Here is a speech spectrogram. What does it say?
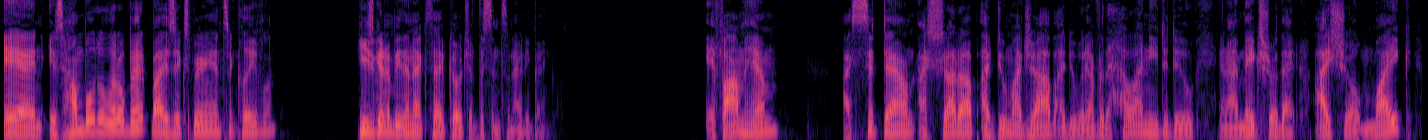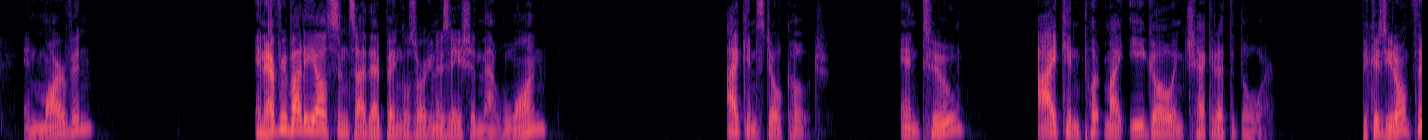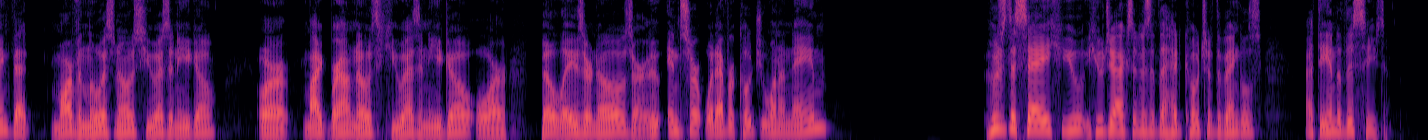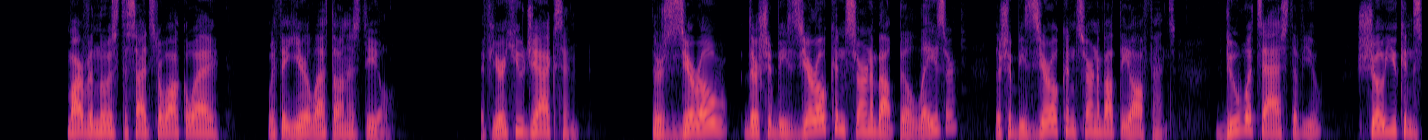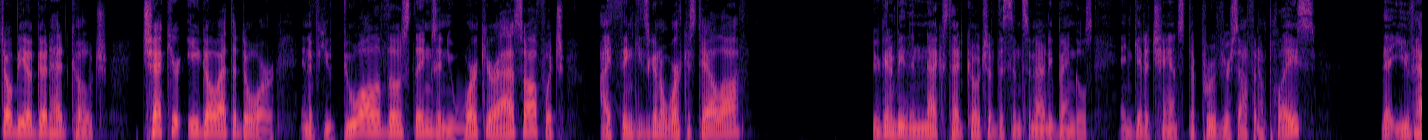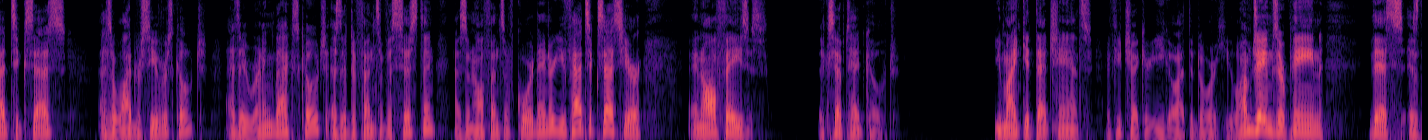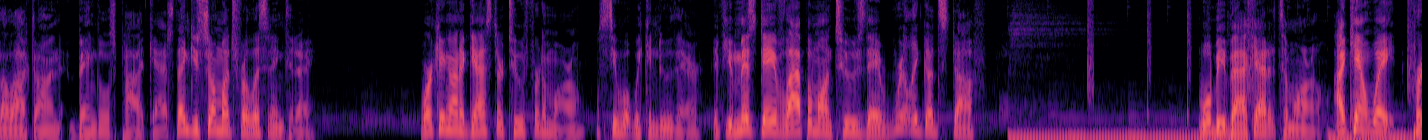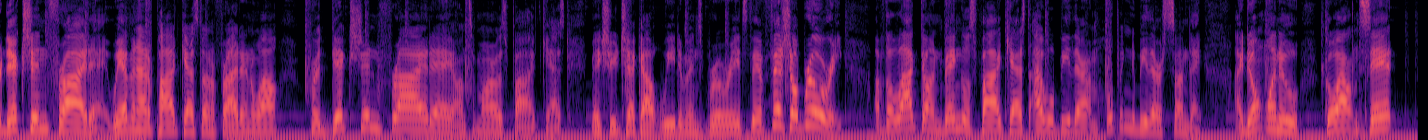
and is humbled a little bit by his experience in Cleveland, he's going to be the next head coach of the Cincinnati Bengals. If I'm him, I sit down, I shut up, I do my job, I do whatever the hell I need to do, and I make sure that I show Mike and Marvin and everybody else inside that Bengals organization that one, I can still coach. And two, I can put my ego and check it at the door. Because you don't think that Marvin Lewis knows Hue has an ego, or Mike Brown knows Hue has an ego, or Bill Lazor knows, or insert whatever coach you want to name. Who's to say Hue, Hue Jackson isn't the head coach of the Bengals at the end of this season? Marvin Lewis decides to walk away with a year left on his deal. If you're Hue Jackson, There's zero, there should be zero concern about Bill Lazor. There should be zero concern about the offense. Do what's asked of you, show you can still be a good head coach, check your ego at the door. And if you do all of those things and you work your ass off, which I think he's going to work his tail off, you're going to be the next head coach of the Cincinnati Bengals and get a chance to prove yourself in a place that you've had success as a wide receivers coach, as a running backs coach, as a defensive assistant, as an offensive coordinator. You've had success here in all phases except head coach. You might get that chance if you check your ego at the door, Hue. I'm James Rapien. This is the Locked On Bengals podcast. Thank you so much for listening today. Working on a guest or two for tomorrow. We'll see what we can do there. If you missed Dave Lapham on Tuesday, really good stuff. We'll be back at it tomorrow. I can't wait. Prediction Friday. We haven't had a podcast on a Friday in a while. Prediction Friday on tomorrow's podcast. Make sure you check out Wiedemann's Brewery. It's the official brewery of the Locked On Bengals podcast. I will be there. I'm hoping to be there Sunday. I don't want to go out and say it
